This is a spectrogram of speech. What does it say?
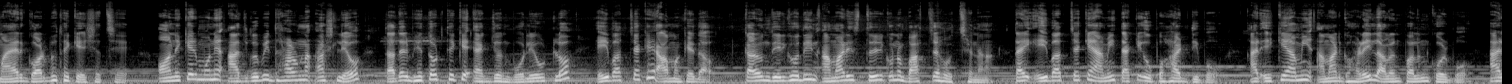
মায়ের গর্ভ থেকে এসেছে। অনেকের মনে আজগবি ধারণা আসলেও তাদের ভেতর থেকে একজন বলে উঠল, এই বাচ্চাকে আমাকে দাও। কারণ দীর্ঘদিন আমার স্ত্রীর কোনো বাচ্চা হচ্ছে না। তাই এই বাচ্চাকে আমি তাকে উপহার দিব। আর একে আমি আমার ঘরেই লালন পালন করব। আর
